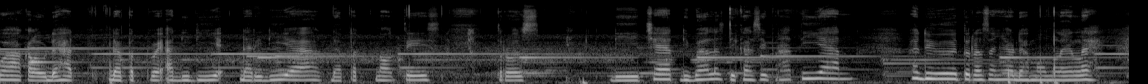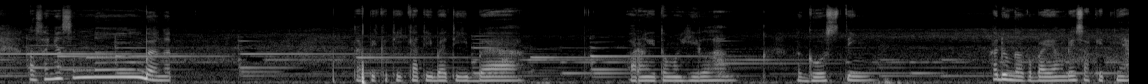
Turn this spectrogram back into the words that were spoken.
Wah kalau udah dapet WA di dia dari dia dapet notice terus di chat dibales dikasih perhatian. Aduh tuh rasanya udah mau meleleh. Rasanya seneng banget. Tapi ketika tiba-tiba orang itu menghilang ke ghosting aduh nggak kebayang deh sakitnya.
